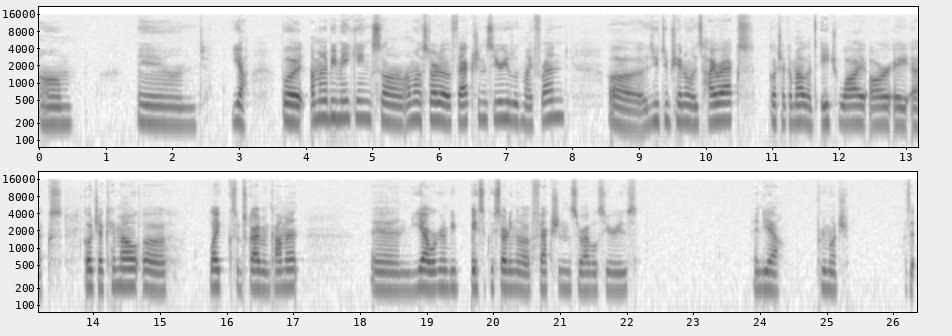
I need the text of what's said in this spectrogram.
Um, and yeah. But I'm gonna be making some. I'm gonna start a faction series with my friend. Uh, his YouTube channel is Hyrax. Go check him out. That's H Y R A X. Go check him out. Uh, like, subscribe, and comment. And yeah, we're gonna be basically starting a faction survival series. And yeah, pretty much. That's it.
